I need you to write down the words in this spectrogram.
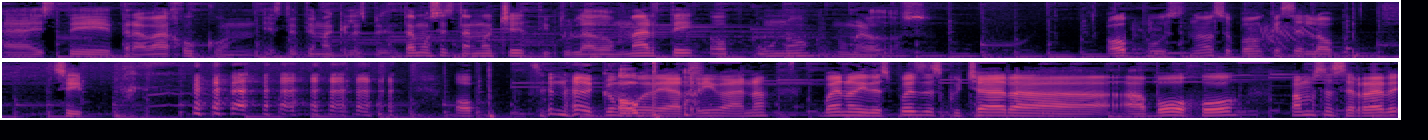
a este trabajo con este tema que les presentamos esta noche titulado Marte Op 1 número 2. Opus, ¿no? Supongo que es el op. Sí. op. Suena como Op. de arriba, ¿no? Bueno, y después de escuchar a, a Bojo, vamos a cerrar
